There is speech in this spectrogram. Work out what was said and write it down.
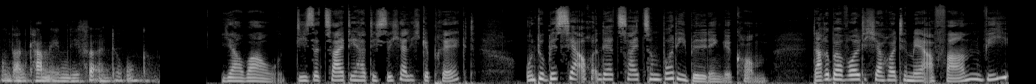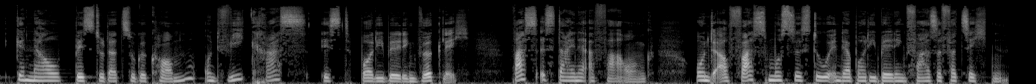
Und dann kam eben die Veränderung. Ja, wow. Diese Zeit, die hat dich sicherlich geprägt. Und du bist ja auch in der Zeit zum Bodybuilding gekommen. Darüber wollte ich ja heute mehr erfahren. Wie genau bist du dazu gekommen und wie krass ist Bodybuilding wirklich? Was ist deine Erfahrung und auf was musstest du in der Bodybuilding-Phase verzichten?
